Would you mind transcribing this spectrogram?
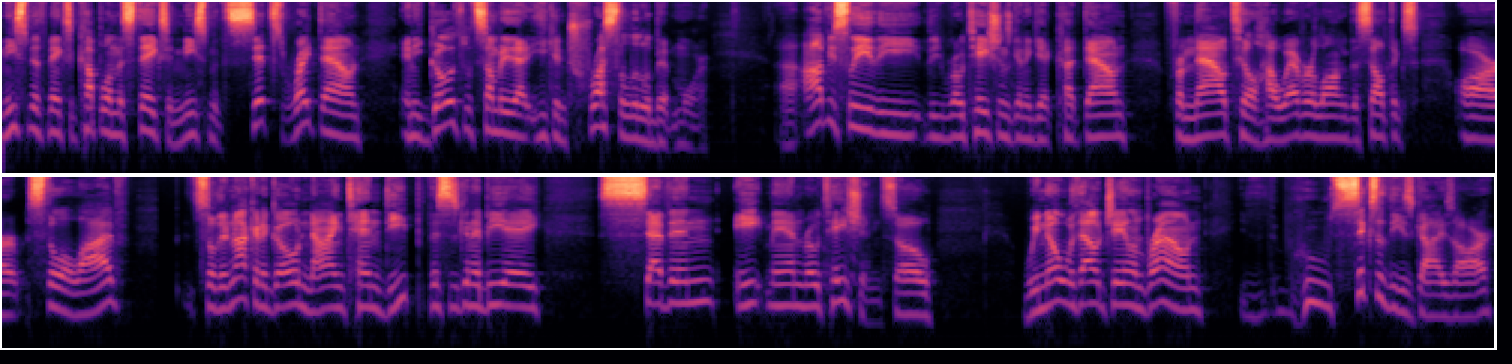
Nesmith makes a couple of mistakes, and Nesmith sits right down and he goes with somebody that he can trust a little bit more. Uh, obviously, the the rotation is going to get cut down from now till however long the Celtics are still alive. So they're not going to go 9, 10 deep. This is going to be a seven, eight man rotation. So we know without Jaylen Brown, who six of these guys are,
